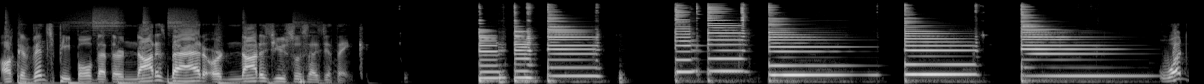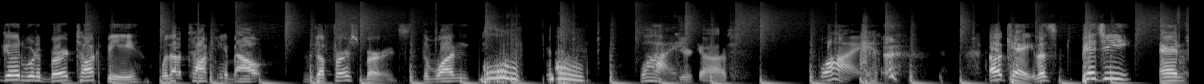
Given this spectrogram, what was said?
I'll convince people that they're not as bad or not as useless as you think. What good would a bird talk be without talking about the first birds? The one. Why? Dear God. Why? okay, let's Pidgey and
